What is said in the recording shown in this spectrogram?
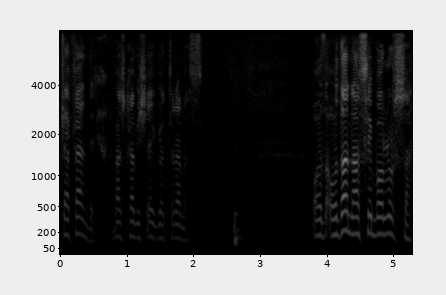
Kefendir yani. Başka bir şey götüremez. O da, o da nasip olursa.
